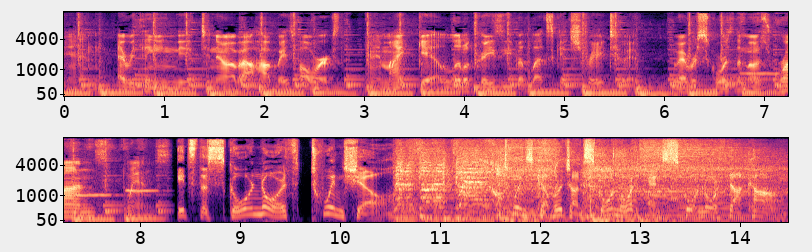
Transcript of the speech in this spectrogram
and everything you need to know about how baseball works. And it might get a little crazy, but let's get straight to it. Whoever scores the most runs wins. It's the SKOR North Twin Show. Twins coverage on SKOR North and SKORNorth.com.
